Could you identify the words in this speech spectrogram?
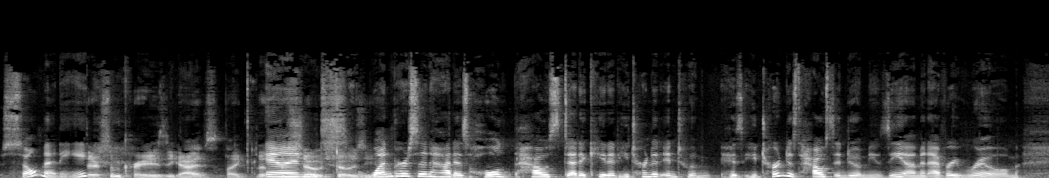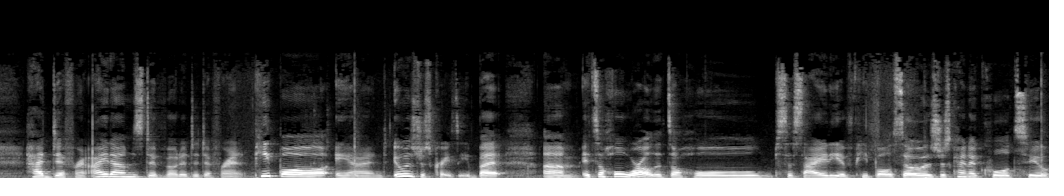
so many. There's some crazy guys. Like, the, the show shows you. one person had his whole house dedicated. He turned it into a, his he turned his house into a museum, and every room had different items devoted to different people, and it was just crazy. But um, it's a whole world. It's a whole society of people. So it was just kind of cool to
